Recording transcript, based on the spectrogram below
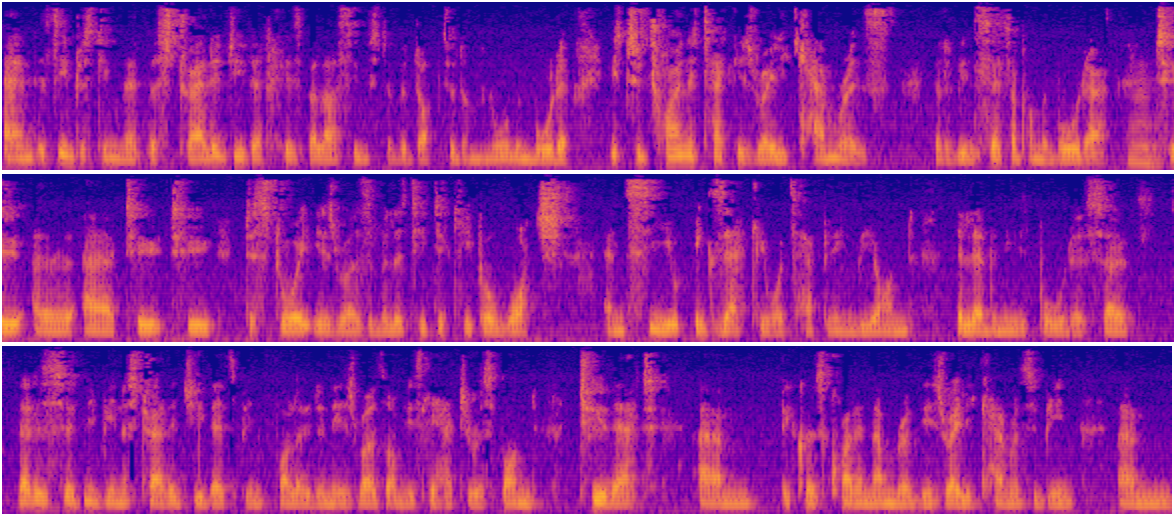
And it's interesting that the strategy that Hezbollah seems to have adopted on the northern border is to try and attack Israeli cameras that have been set up on the border mm. to uh, uh, to to destroy Israel's ability to keep a watch and see exactly what's happening beyond the Lebanese border. So that has certainly been a strategy that's been followed, and Israel's obviously had to respond to that um, because quite a number of the Israeli cameras have been um,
